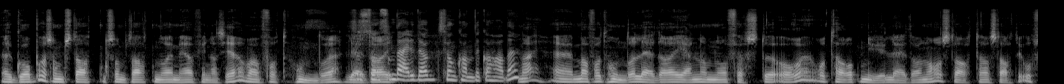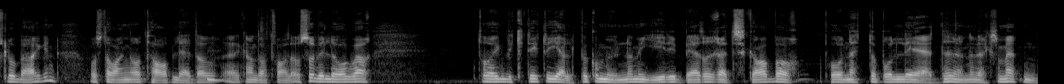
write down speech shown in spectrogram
Eh, går på, som staten, som staten, nå er med å finansiere. Vi har fått 100 ledere. Så sånn som det er i dag, sånn kan det ikke ha det? Nei, eh, vi har fått 100 ledere gjennom nå første året, og tar opp nye ledere nå. Starter, starter i Oslo, Bergen og Stavanger og tar opp lederkandidat fra det. Og så vil det òg være tror jeg viktig å hjelpe kommunene med å gi dem bedre redskaper på nettopp å lede denne virksomheten.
